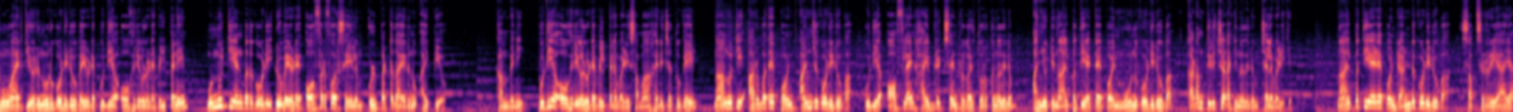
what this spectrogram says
മൂവായിരത്തി ഒരുന്നൂറ് കോടി രൂപയുടെ പുതിയ ഓഹരികളുടെ വിൽപ്പനയും മുന്നൂറ്റി എൺപത് കോടി രൂപയുടെ ഓഫർ ഫോർ സെയിലും ഉൾപ്പെട്ടതായിരുന്നു ഐ പി ഒ. കമ്പനി പുതിയ ഓഹരികളുടെ വിൽപ്പന വഴി സമാഹരിച്ച തുകയിൽ നാനൂറ്റി അറുപത് പോയിന്റ് അഞ്ച് കോടി രൂപ. പുതിയ ഓഫ്ലൈൻ ഹൈബ്രിഡ് സെന്ററുകൾ തുറക്കുന്നതിനും അഞ്ഞൂറ്റി നാൽപ്പത്തിയെട്ട് പോയിന്റ് മൂന്ന് കോടി രൂപ കടം തിരിച്ചടയ്ക്കുന്നതിനും ചെലവഴിക്കും. നാൽപ്പത്തിയേഴ് പോയിന്റ് രണ്ട് കോടി രൂപ സബ്സിഡറിയായ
